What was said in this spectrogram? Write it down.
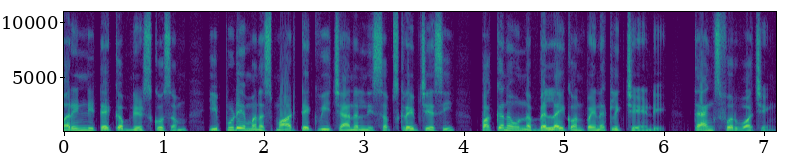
మరిన్ని టెక్ అప్డేట్స్ కోసం ఇప్పుడే మన స్మార్ట్ టెక్ వీ ఛానల్ని సబ్స్క్రైబ్ చేసి పక్కన ఉన్న బెల్ ఐకాన్ పైన క్లిక్ చేయండి. Thanks for watching.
